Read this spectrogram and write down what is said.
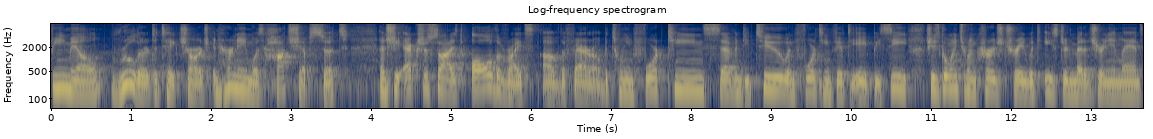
female ruler to take charge, and her name was Hatshepsut and she exercised all the rights of the pharaoh. Between 1472 and 1458 BC, she's going to encourage trade with eastern Mediterranean lands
